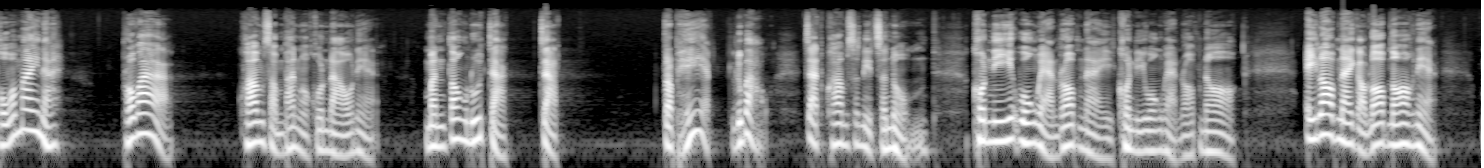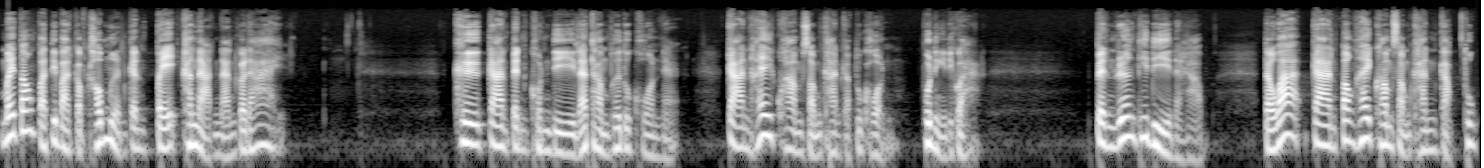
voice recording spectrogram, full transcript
ผมว่าไม่นะ เพราะว่าความสัมพันธ์ของคนเราเนี่ยมันต้องรู้จักจัดประเภทหรือเปล่า จัดความสนิทสนม คนนี้วงแหวนรอบใน คนนี้วงแหวนรอบนอก ไอ้รอบในกับรอบนอกเนี่ยไม่ต้องปฏิบัติกับเขาเหมือนกันเป๊ะขนาดนั้นก็ได้ คือการเป็นคนดีและทำเพื่อทุกคนเนี่ย การให้ความสำคัญกับทุกคน พูดอย่างนี้ดีกว่า เป็นเรื่องที่ดีนะครับ แต่ว่าการต้องให้ความสำคัญกับทุก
